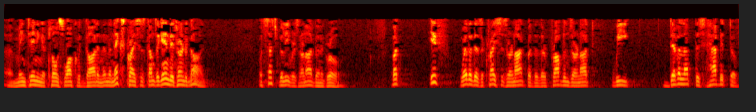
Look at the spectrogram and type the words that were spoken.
uh, maintaining a close walk with God. And then the next crisis comes again, they turn to God. But such believers are not going to grow. But if whether there's a crisis or not, whether there are problems or not, we develop this habit of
